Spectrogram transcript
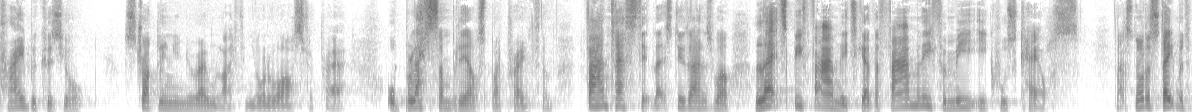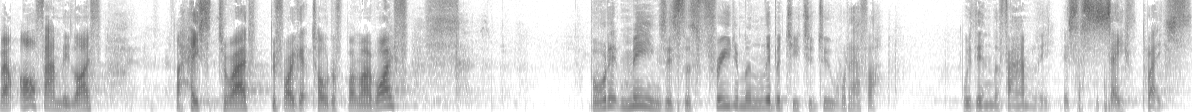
Pray because you're struggling in your own life and you want to ask for prayer. Or bless somebody else by praying for them. Fantastic. Let's do that as well. Let's be family together. Family for me equals chaos. That's not a statement about our family life. I hasten to add before I get told off by my wife. But what it means is there's freedom and liberty to do whatever within the family. It's a safe place.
